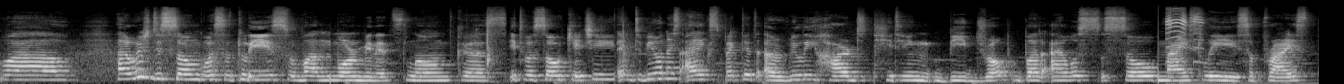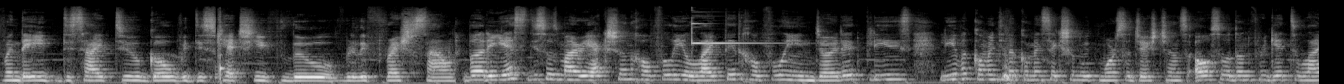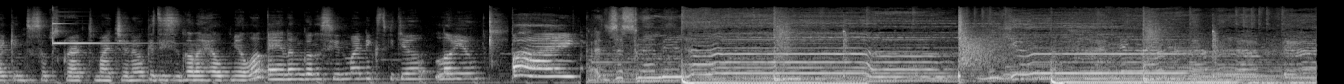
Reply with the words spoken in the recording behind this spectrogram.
Wow. I wish this song was at least one more minutes long because it was so catchy. And to be honest I expected a really hard hitting beat drop but I was so nicely surprised when they decide to go with this catchy flu really fresh sound. But yes this was my reaction. Hopefully you liked it. Hopefully you enjoyed it. Please leave a comment in the comment section with more suggestions. Also don't forget to like and to subscribe to my channel because this is gonna help me a lot. And I'm gonna see you in my next video. Love you Bye! Just let me love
